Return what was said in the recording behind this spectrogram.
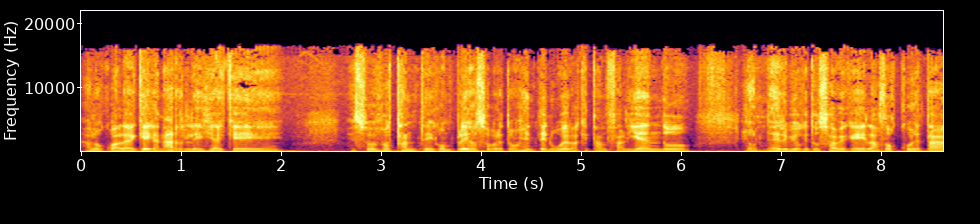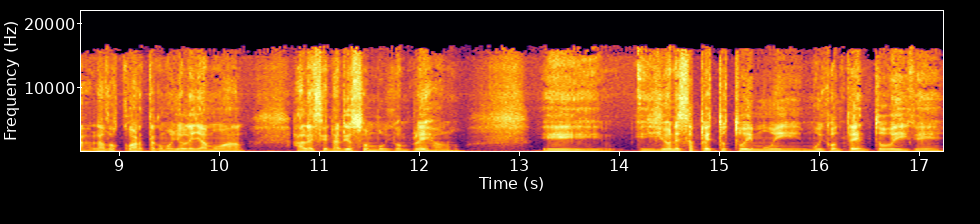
a lo cual hay que ganarles y hay que... Eso es bastante complejo, sobre todo gente nueva que están saliendo, los nervios, que tú sabes que las dos cuartas, las dos cuartas, como yo le llamo al escenario, son muy complejas, ¿no? Y, yo en ese aspecto estoy muy, muy contento y que...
